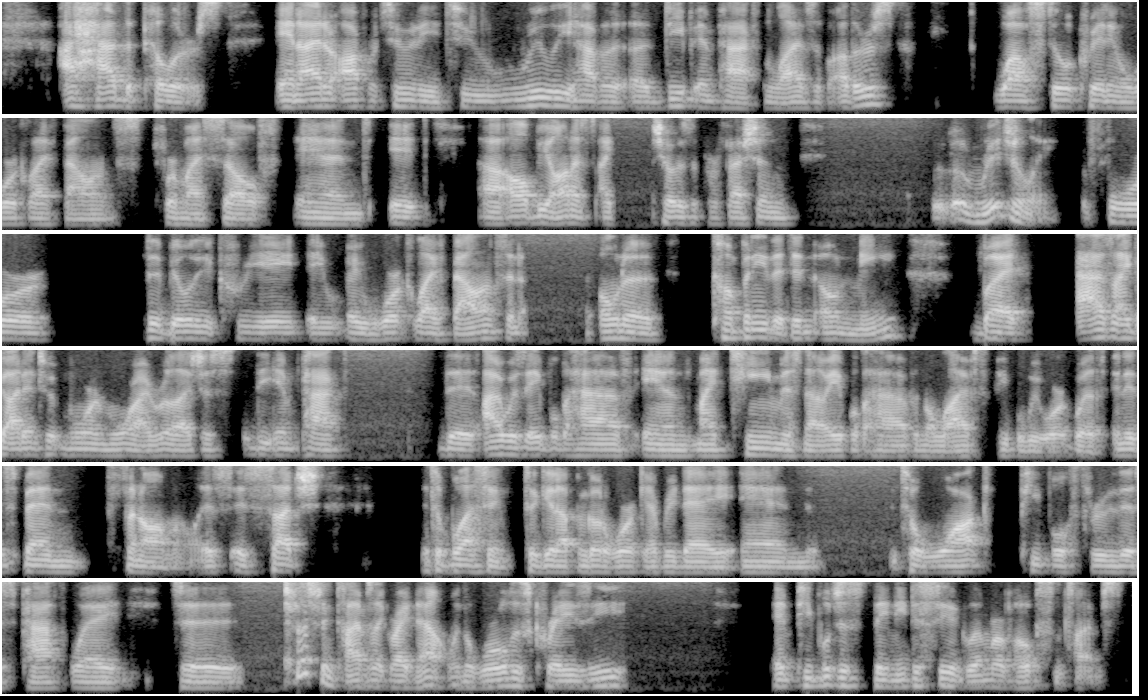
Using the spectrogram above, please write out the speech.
I had the pillars and I had an opportunity to really have a, a deep impact in the lives of others while still creating a work life balance for myself. And it, uh, I'll be honest, I chose the profession originally for the ability to create a, a work life balance and own a company that didn't own me. But as I got into it more and more, I realized just the impact that I was able to have and my team is now able to have in the lives of the people we work with. And it's been phenomenal. It's, it's such, it's a blessing to get up and go to work every day and to walk people through this pathway to especially in times like right now when the world is crazy and people just they need to see a glimmer of hope sometimes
